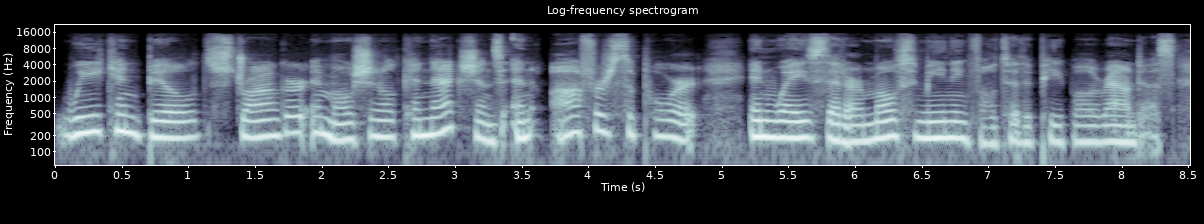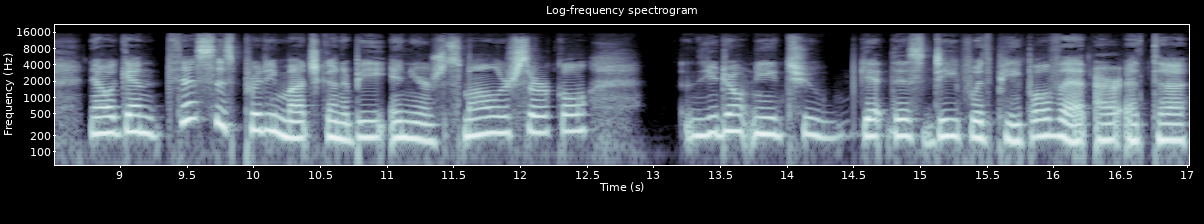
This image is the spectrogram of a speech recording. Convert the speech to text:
we can build stronger emotional connections and offer support in ways that are most meaningful to the people around us. Now, again, this is pretty much going to be in your smaller circle. You don't need to get this deep with people that are at the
